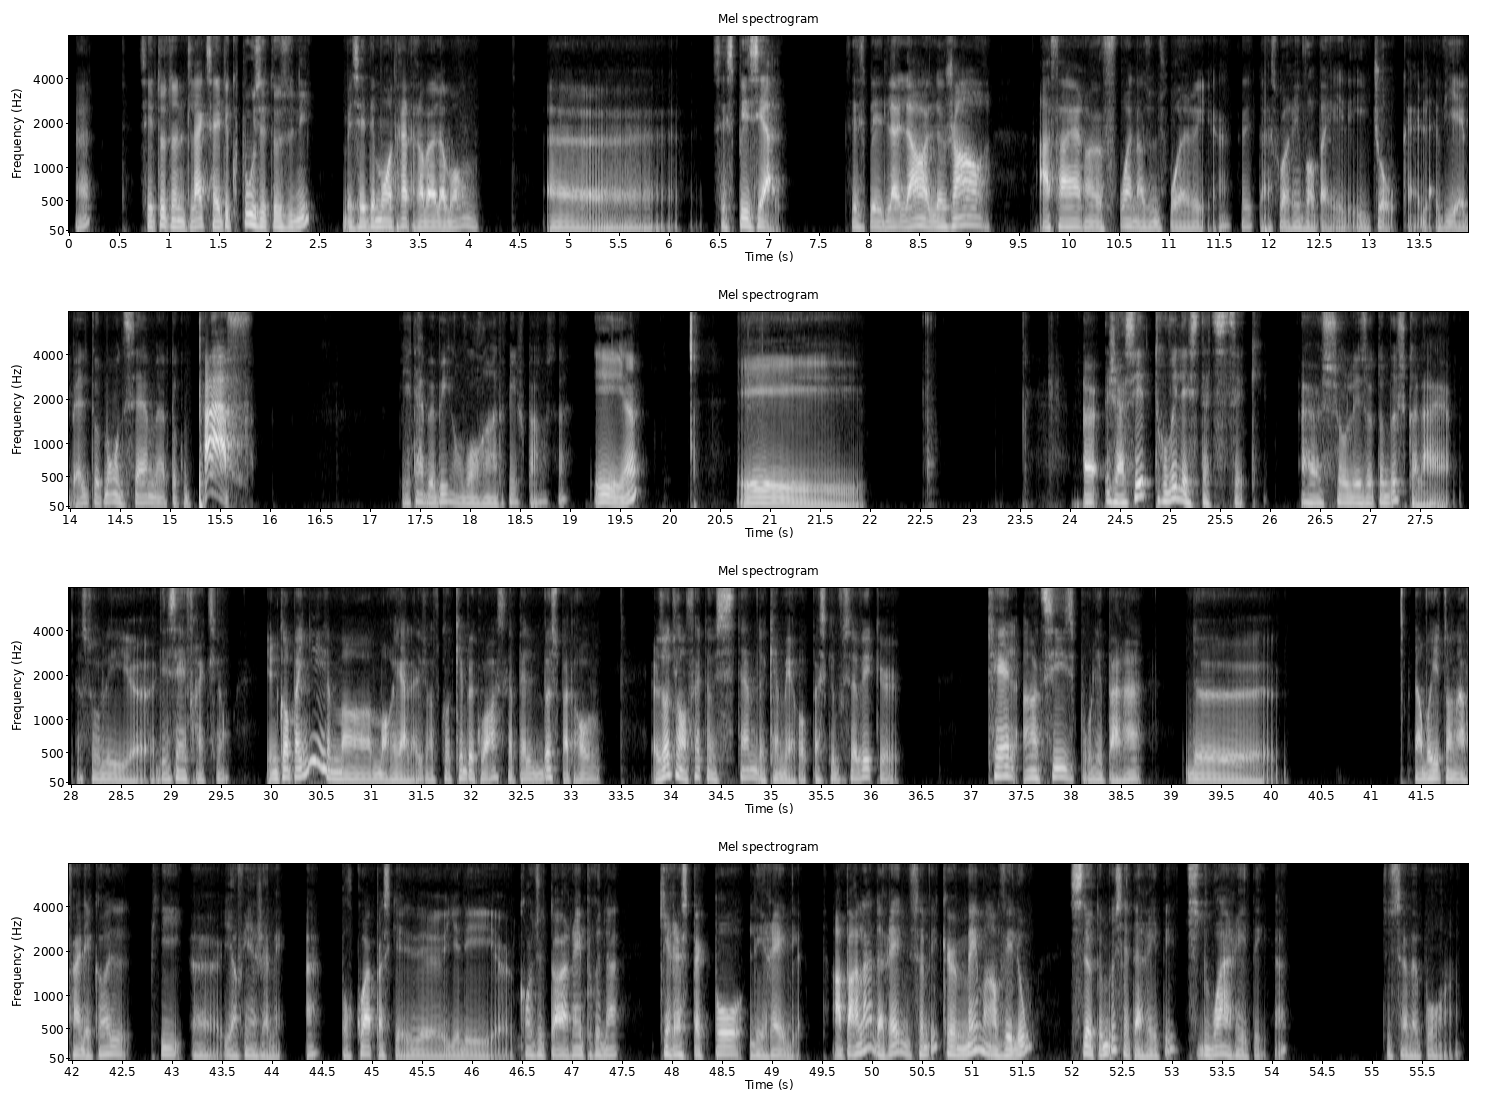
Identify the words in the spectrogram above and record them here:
Hein? C'est toute une claque. Ça a été coupé aux États-Unis, mais ça a été montré à travers le monde. Euh, c'est spécial. C'est le, genre à faire un froid dans une soirée. Hein? La soirée va bien, les jokes, hein? la vie est belle, tout le monde s'aime, tout coup, paf! Viens ta bébé, on va rentrer, je pense. Hein? Et, hein? Et euh, j'ai essayé de trouver les statistiques euh, sur les autobus scolaires, sur les, euh, infractions. Il y a une compagnie montréalaise, en tout cas québécoise, qui s'appelle Bus Patrol. Eux autres, ils ont fait un système de caméras parce que vous savez que quelle hantise pour les parents de d'envoyer ton enfant à l'école, puis il ne revient jamais. Hein? Pourquoi? Parce qu'il y a des conducteurs imprudents qui ne respectent pas les règles. En parlant de règles, vous savez que même en vélo, si l'autobus est arrêté, tu dois arrêter. Hein? Tu ne savais pas. Hein?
